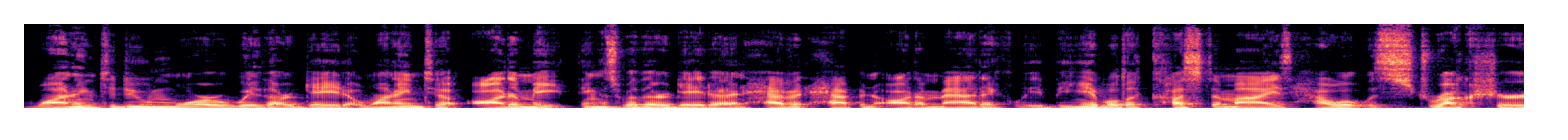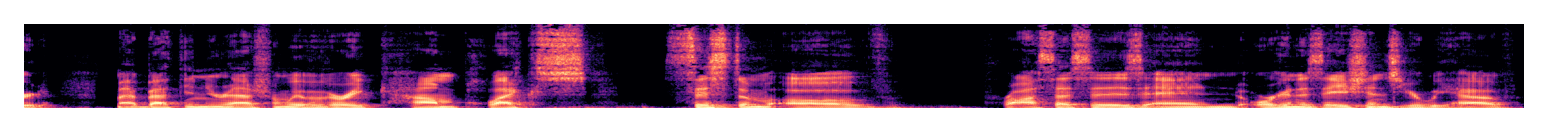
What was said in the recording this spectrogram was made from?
wanting to do more with our data, wanting to automate things with our data and have it happen automatically, being able to customize how it was structured. At Bethany International, we have a very complex system of processes and organizations here. We have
